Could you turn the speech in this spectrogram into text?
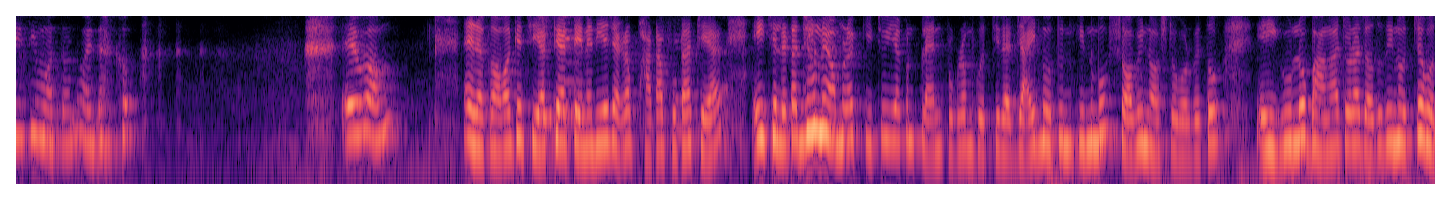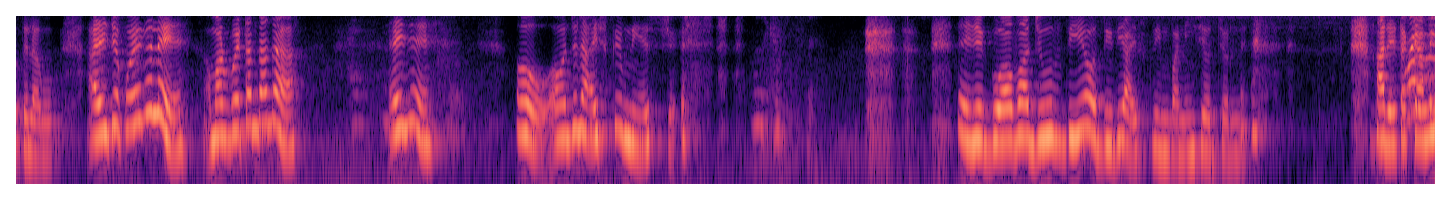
রীতিমতন ওই দেখো। এবং এই দেখো আমাকে চেয়ার টেয়ার টেনে দিয়েছে একটা ফাটা ফুটা চেয়ার এই ছেলেটার জন্য আমরা কিছুই এখন প্ল্যান প্রোগ্রাম করছি না যাই নতুন কিনবো সবই নষ্ট করবে। তো এইগুলো ভাঙাচোরা যতদিন হচ্ছে হতে লাগুক। আর এই যে কয়ে গেলে? আমার ওয়েটার দাদা? এই যে ও আমার জন্য আইসক্রিম নিয়ে এসছে। এই যে গোয়াবা জুস দিয়ে ওর দিদি আইসক্রিম বানিয়েছে ওর জন্যে। আর এটাকে আমি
